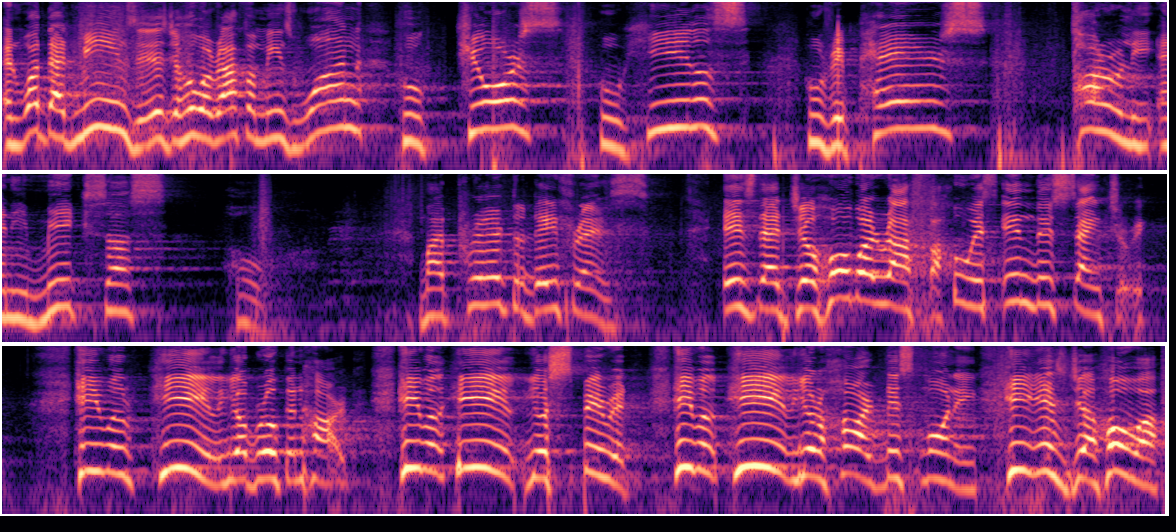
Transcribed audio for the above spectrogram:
And what that means is Jehovah Rapha means one who cures, who heals, who repairs thoroughly, and he makes us whole. My prayer today, friends, is that Jehovah Rapha, who is in this sanctuary, he will heal your broken heart. He will heal your spirit. He will heal your heart this morning. He is Jehovah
